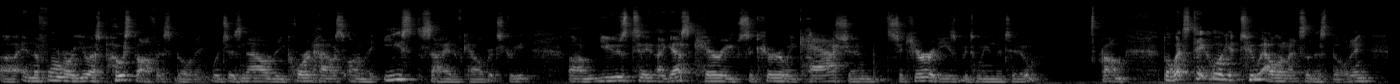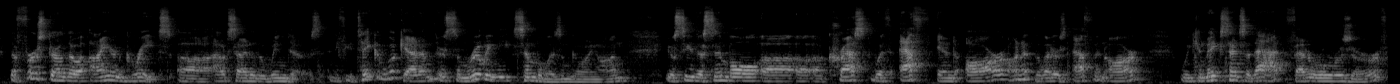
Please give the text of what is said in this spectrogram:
uh, and the former U.S. Post Office Building, which is now the courthouse on the east side of Calvert Street, um, used to, I guess, carry securely cash and securities between the two. Um, but let's take a look at two elements of this building. The first are the iron grates uh, outside of the windows. And if you take a look at them, there's some really neat symbolism going on. You'll see the symbol, uh, a, a crest with F and R on it, the letters F and R. We can make sense of that, Federal Reserve.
